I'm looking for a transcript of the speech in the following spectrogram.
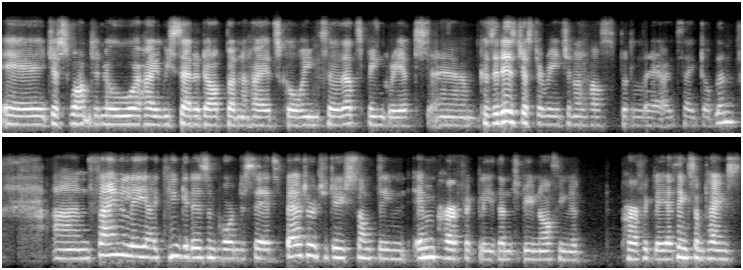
uh, just want to know how we set it up and how it's going. So that's been great because um, it is just a regional hospital uh, outside Dublin. And finally, I think it is important to say it's better to do something imperfectly than to do nothing perfectly. I think sometimes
